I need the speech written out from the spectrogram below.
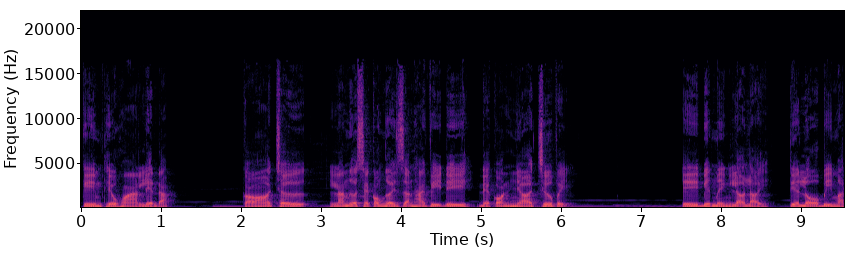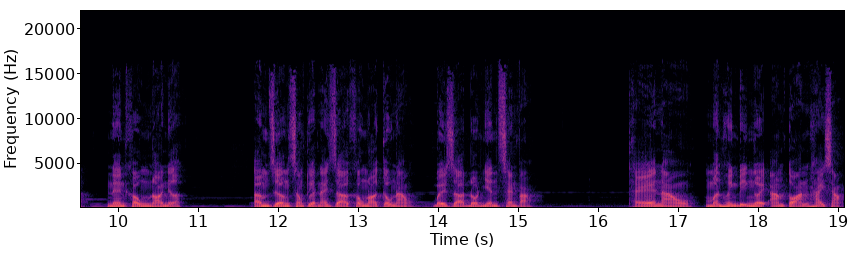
Kim Thiếu Hòa liền đáp. Có chứ, Lát nữa sẽ có người dẫn hai vị đi Để còn nhờ chư vị. Y biết mình lỡ lời, Tiết lộ bí mật, Nên không nói nữa. Âm dương song tuyệt nãy giờ không nói câu nào, Bây giờ đột nhiên xen vào. Thế nào, Mẫn huynh bị người ám toán hay sao?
